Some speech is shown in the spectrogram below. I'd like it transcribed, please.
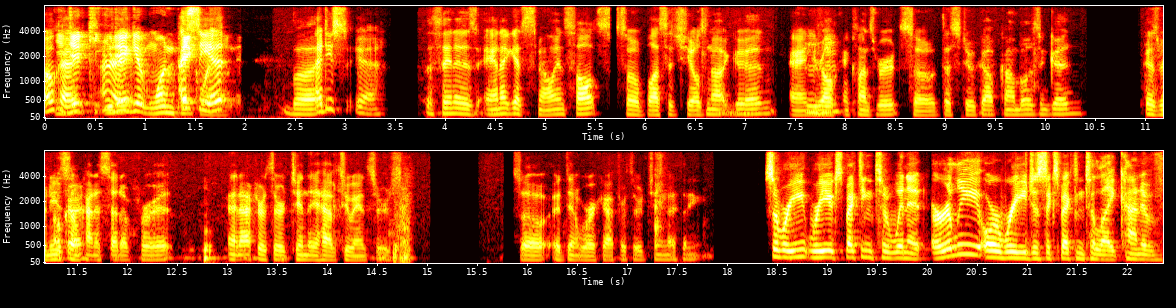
Okay, You did. You all did get one I see with it. But I do. Yeah. The thing is, Ana gets smelling salts, so Blessed Shield's not good, and Mhm. Yrel can cleanse roots, so the Stukov combo isn't good because we need some kind of setup for it. And after 13, they have two answers, so it didn't work after 13. I think. So were you were you expecting to win it early, or were you just expecting to like kind of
